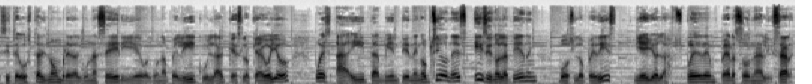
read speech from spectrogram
si te gusta el nombre de alguna serie o alguna película, que es lo que hago yo, pues ahí también tienen opciones y si no la tienen, vos lo pedís y ellos las pueden personalizar.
